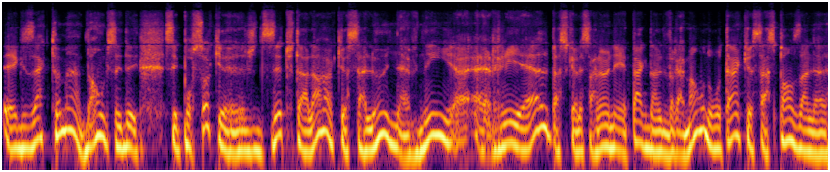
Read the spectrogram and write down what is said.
Exactement. Donc, c'est pour ça que je disais tout à l'heure que ça a un avenir euh, réel parce que ça a un impact dans le vrai monde, autant que ça se passe dans le,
